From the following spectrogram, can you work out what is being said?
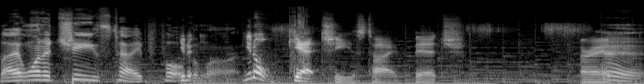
I want a cheese type You don't, Pokemon. you don't get cheese type, bitch. Alright. Eh.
